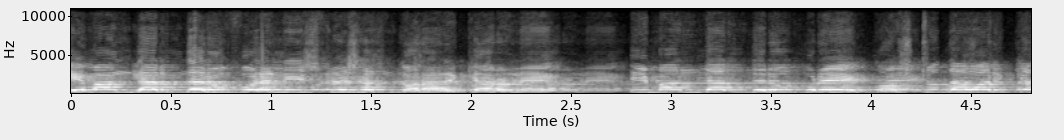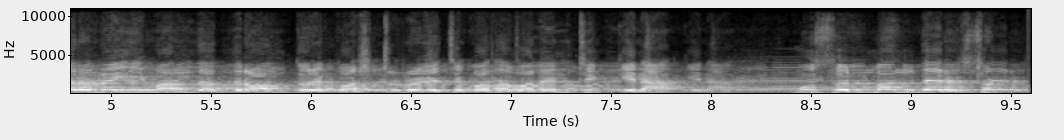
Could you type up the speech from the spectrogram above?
ইমানদারদের উপরে নিষ্পেষণ করার কারণে, ইমানদারদের উপরে কষ্ট দেওয়ার কারণে ইমানদারদের অন্তরে কষ্ট রয়েছে, কথা বলেন ঠিক কিনা? মুসলমানদের ছোট্ট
